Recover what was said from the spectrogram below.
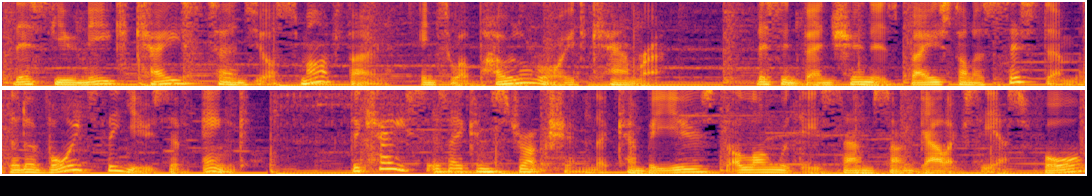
This unique case turns your smartphone into a Polaroid camera. This invention is based on a system that avoids the use of ink. The case is a construction that can be used along with the Samsung Galaxy S4,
